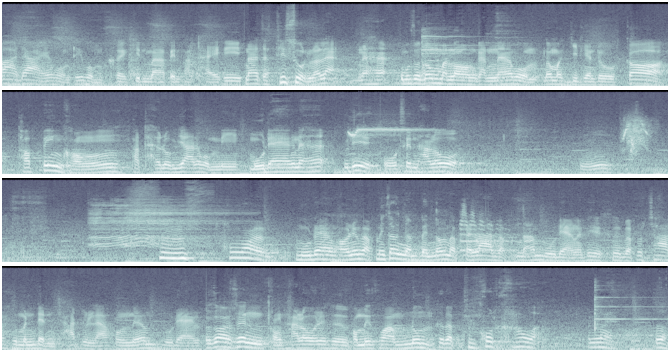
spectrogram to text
ว่าได้ครับผมที่ผมเคยกินมาเป็นผัดไทยที่น่าจะที่สุดแล้วแหละนะฮะคุณผู้ชมต้องมาลองกันนะครับผมต้องมากินกันดู ก็ท็อปปิ้งของผัดไทยรวมญาตินะผมมีหมูแดงนะฮะดูดิโอ้เส้นทาโร่ อืมโคราะว่าหมูแดงเขานี่แบบไม่ต้องจำเป็นต้องแบบไปราดแบบน้ำหมูแดงเลยพี่คือแบบรสชาติคือมันเด่นชัดอยู่แล้วของเนื้อหมูแดง แล้วก็เส้นของทาโร่นี่คือเขามีความนุ่มคือแบบโคตรเข้าอะมันอร่อยเออ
